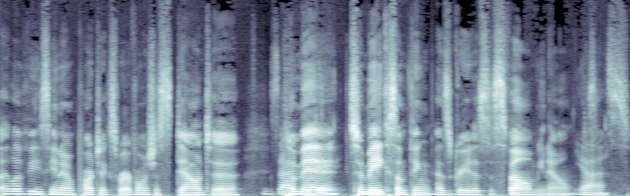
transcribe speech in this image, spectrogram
I love these, you know, projects where everyone's just down to exactly. commit to make something as Mhm. great as this film, you know. 'cause Yeah, It's,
